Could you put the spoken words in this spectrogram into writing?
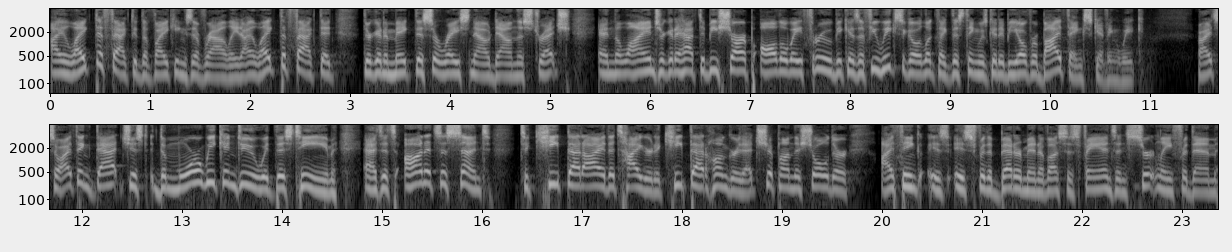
I like the fact that the Vikings have rallied. I like the fact that they're going to make this a race now down the stretch, and the Lions are going to have to be sharp all the way through because a few weeks ago it looked like this thing was going to be over by Thanksgiving week. Right. So I think that just the more we can do with this team as it's on its ascent to keep that eye of the tiger, to keep that hunger, that chip on the shoulder, I think is is for the betterment of us as fans and certainly for them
